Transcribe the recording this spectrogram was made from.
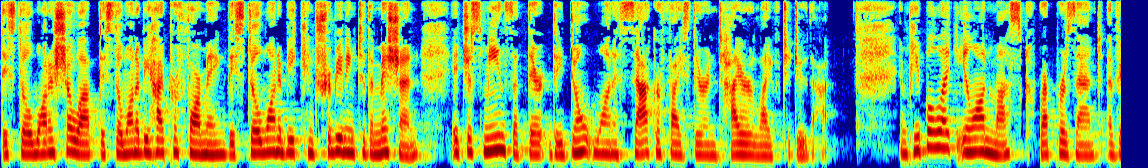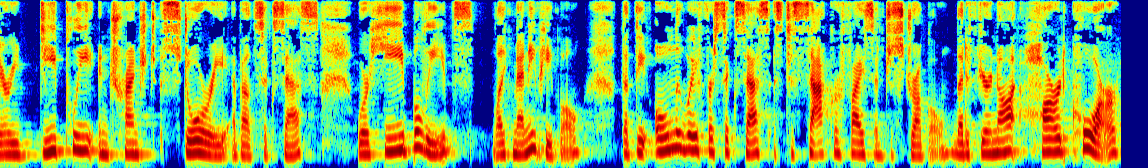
They still want to show up. They still want to be high performing. They still want to be contributing to the mission. It just means that they're, they don't want to sacrifice their entire life to do that. And people like Elon Musk represent a very deeply entrenched story about success where he believes like many people, that the only way for success is to sacrifice and to struggle. That if you're not hardcore,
